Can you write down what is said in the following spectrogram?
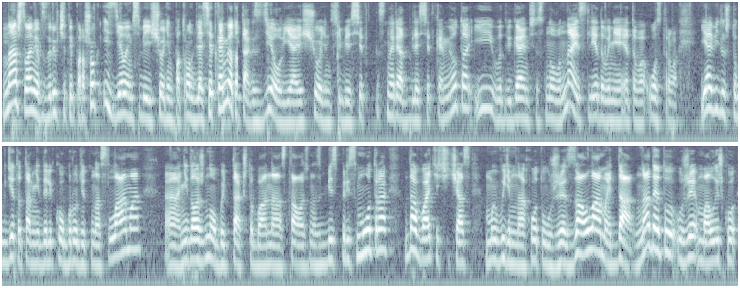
наш с вами взрывчатый порошок и сделаем себе еще один патрон для сеткомета. Так, сделал я еще один себе сет... снаряд для сеткомета и выдвигаемся снова на исследование этого острова. Я видел, что где-то там недалеко бродит у нас лама. А, не должно быть так, чтобы она осталась у нас без присмотра. Давайте сейчас мы выйдем на охоту уже за ламой. Да, надо эту уже малышку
